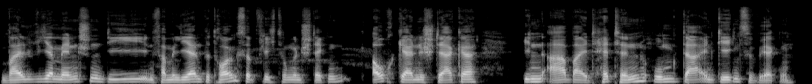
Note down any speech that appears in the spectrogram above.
weil wir Menschen, die in familiären Betreuungsverpflichtungen stecken, auch gerne stärker in Arbeit hätten, um da entgegenzuwirken.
